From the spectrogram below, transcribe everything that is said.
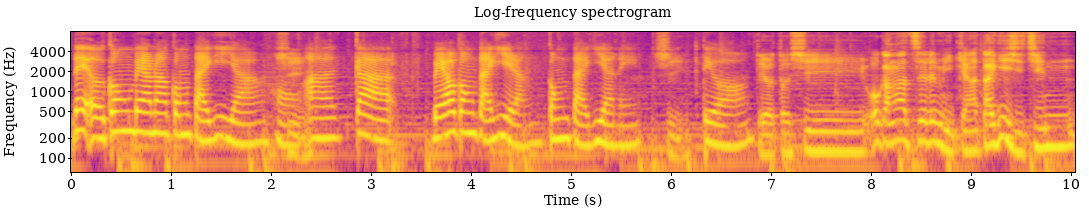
咧学讲要安怎讲台语啊，吼啊，甲不要讲台语的人讲台语安尼，是。对啊，对，就是我感觉这个物件，台语是真，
